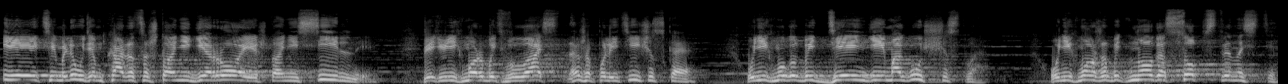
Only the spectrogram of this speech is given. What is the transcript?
И этим людям кажется, что они герои, что они сильные. Ведь у них может быть власть, даже политическая. У них могут быть деньги и могущество. У них может быть много собственности.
